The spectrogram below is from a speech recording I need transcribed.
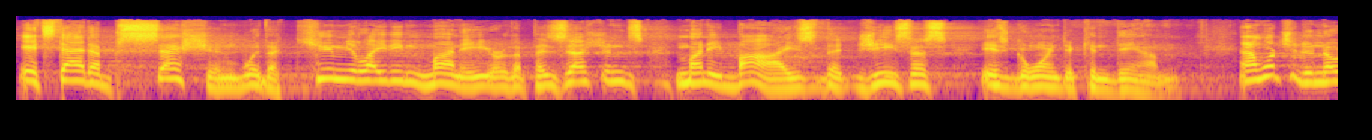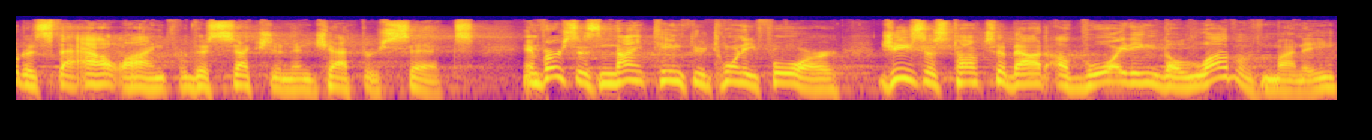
It's that obsession with accumulating money or the possessions money buys that Jesus is going to condemn. And I want you to notice the outline for this section in chapter 6. In verses 19 through 24, Jesus talks about avoiding the love of money.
